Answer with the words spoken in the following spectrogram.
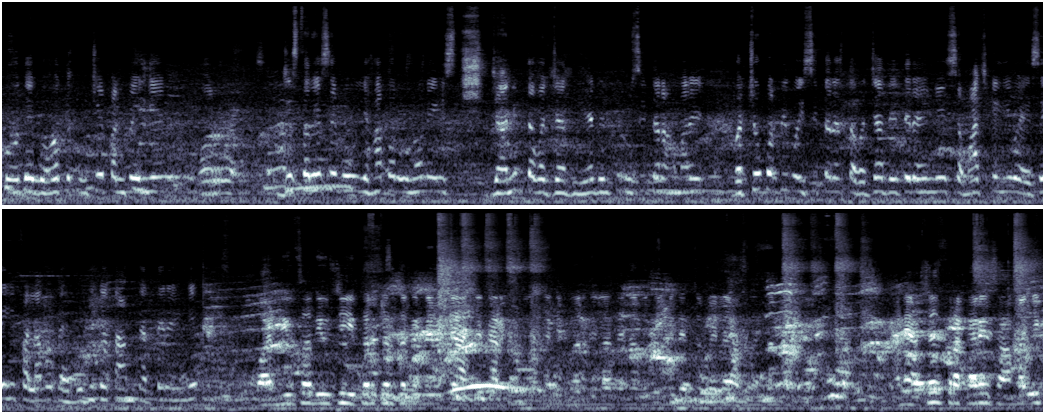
पौधे बहुत ऊंचे पनपेंगे और जिस तरह से वो यहाँ पर उन्होंने इस जानब तवज्जा दी है बिल्कुल उसी तरह हमारे बच्चों पर भी वो इसी तरह तवज्जा देते रहेंगे समाज के लिए वो ऐसे ही फलाह व बहबूदी का काम करते रहेंगे। वाढदिवसा दिवशी इतर खर्च अशा कार्यक्रमावर त्यांनी भर दिला त्यांचं आणि अशाच प्रकारे सामाजिक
